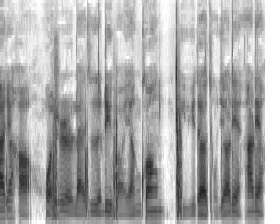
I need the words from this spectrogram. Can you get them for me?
大家好，我是来自绿跑阳光体育的总教练阿亮，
